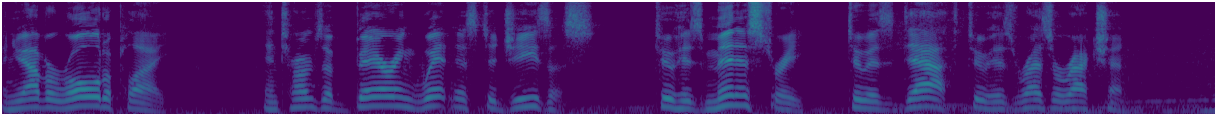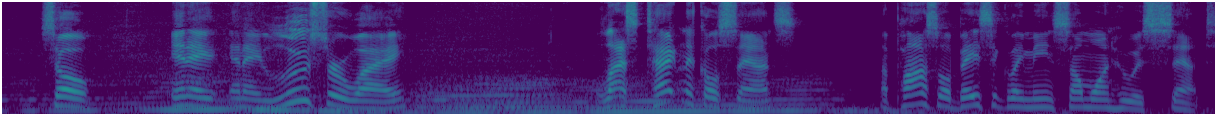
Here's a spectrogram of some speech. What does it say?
And you have a role to play in terms of bearing witness to Jesus, to his ministry, to his death, to his resurrection. So, in a, in a looser way, less technical sense, apostle basically means someone who is sent,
